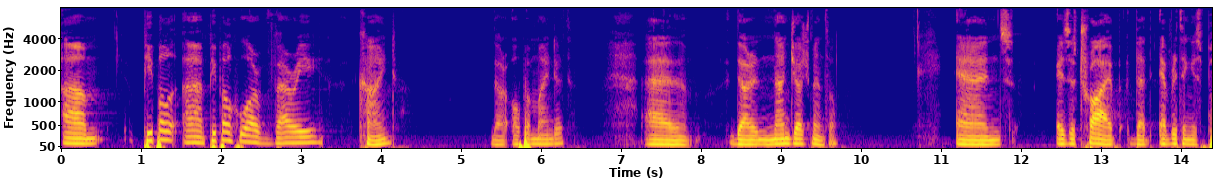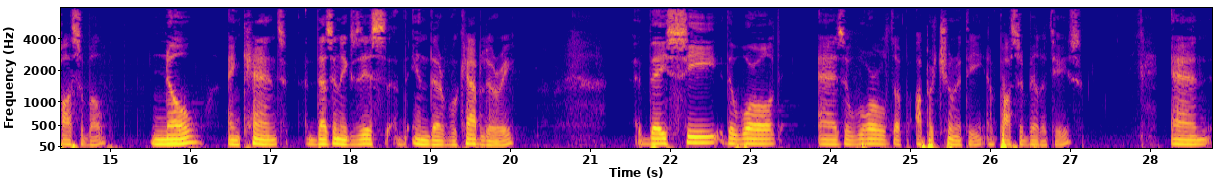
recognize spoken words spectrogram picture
Um, people, uh, people who are very kind, they're open-minded, uh, they're non-judgmental, and as a tribe that everything is possible, no and can't doesn't exist in their vocabulary. They see the world as a world of opportunity and possibilities and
